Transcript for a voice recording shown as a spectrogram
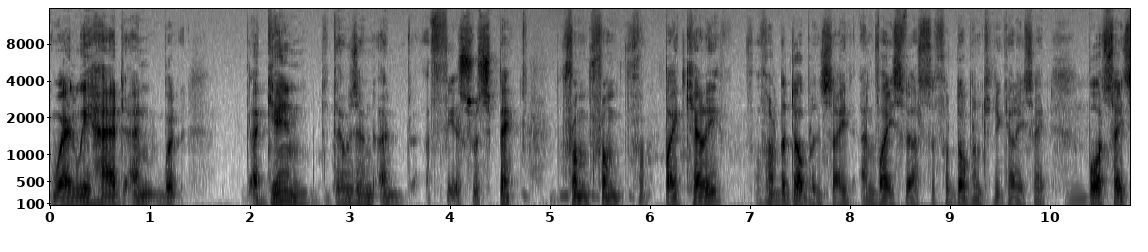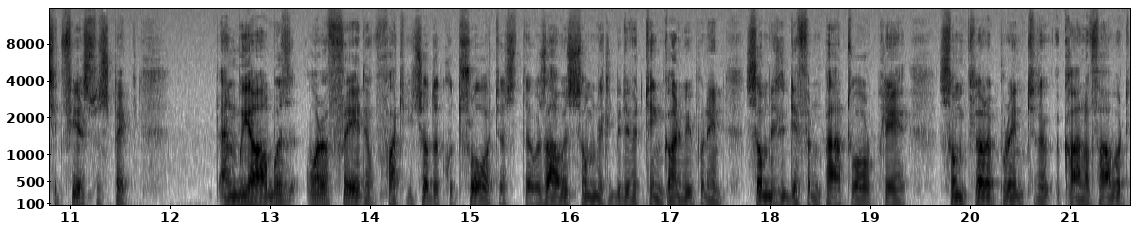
Well, we had, and but again, there was an, a, fierce respect from, from, from by Kerry for the Dublin side and vice versa for Dublin to the Kerry side. Mm. Both sides had fierce respect and we always were afraid of what each other could throw at us. There was always some little bit of a thing going to be put in, some little different part to our play. Some player put into the corner forward,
